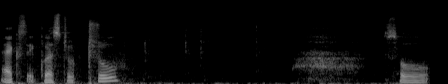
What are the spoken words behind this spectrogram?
x equals to true. So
